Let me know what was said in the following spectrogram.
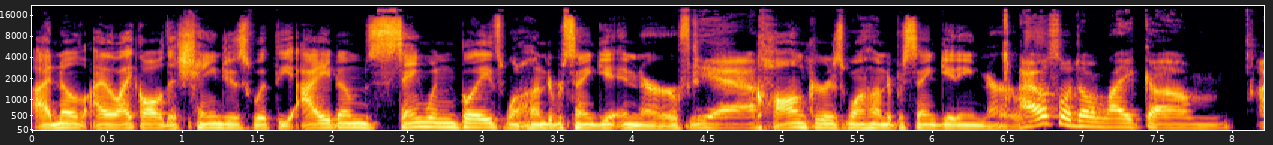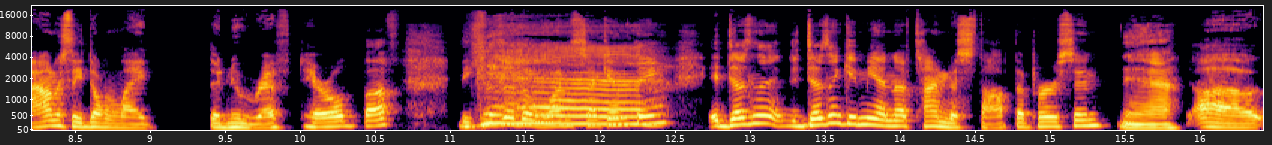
I know I like all the changes with the items. Sanguine Blades 100% getting nerfed. Yeah. Conqueror's 100% getting nerfed. I also don't like. Um, I honestly don't like the new Rift Herald buff because of the one second thing. It doesn't. It doesn't give me enough time to stop the person. yeah. Uh,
